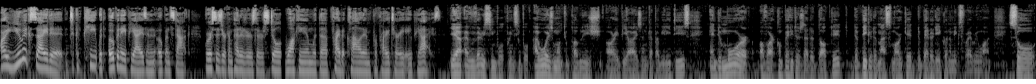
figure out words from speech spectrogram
Are you excited to compete with open APIs and an open stack versus your competitors that are still walking in with a private cloud and proprietary APIs? Yeah, I have a very simple principle. I always want to publish our APIs and capabilities, and the more of our competitors that adopt it, the bigger the mass market, the better the economics for everyone. So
